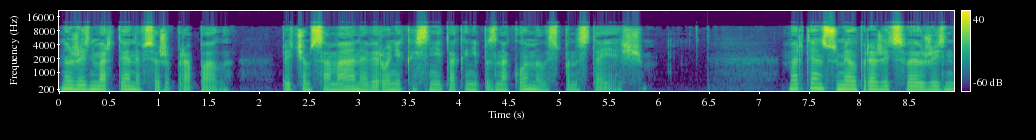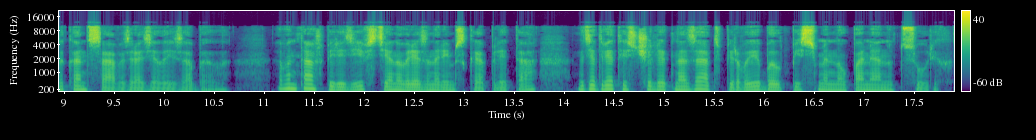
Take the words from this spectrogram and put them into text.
но жизнь Мартена все же пропала, причем сама она, Вероника, с ней так и не познакомилась по-настоящему. «Мартен сумел прожить свою жизнь до конца», — возразила Изабелла. «Вон там впереди в стену врезана римская плита, где две тысячи лет назад впервые был письменно упомянут Цюрих.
